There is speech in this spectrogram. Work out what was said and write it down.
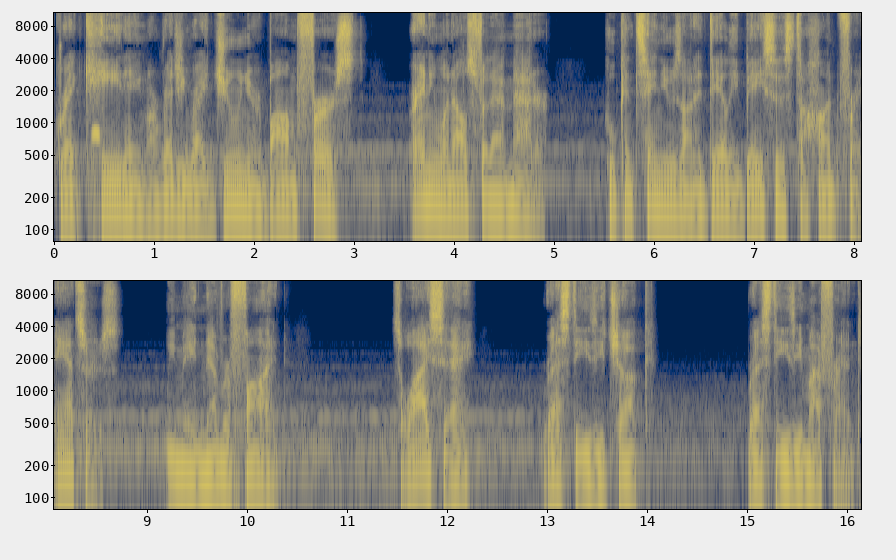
Greg Kading or Reggie Wright Jr., Bomb First, or anyone else for that matter, who continues on a daily basis to hunt for answers we may never find. So I say, rest easy, Chuck. Rest easy, my friend.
